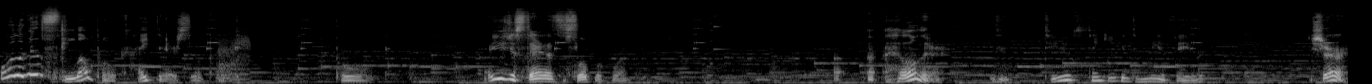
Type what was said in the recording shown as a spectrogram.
Oh, look at Slowpoke. Hi there, Slowpoke. Poke. Are you just staring at the Slowpoke for? Uh, uh, hello there. Do you think you can do me a favor? Sure.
